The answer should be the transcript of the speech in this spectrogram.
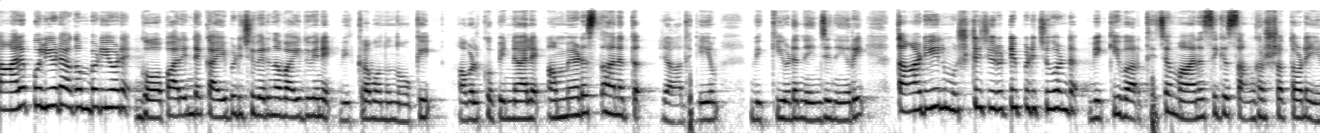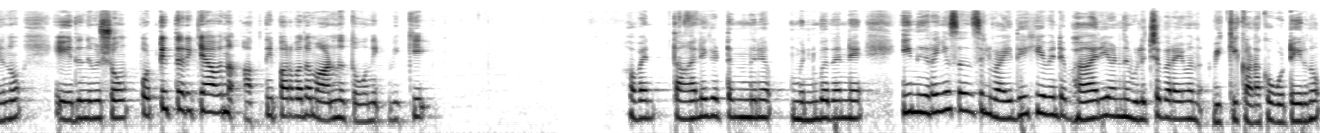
താലപ്പൊലിയുടെ അകമ്പടിയോടെ ഗോപാലിന്റെ കൈപിടിച്ചു വരുന്ന വൈദുവിനെ വിക്രം ഒന്ന് നോക്കി. അവൾക്കു പിന്നാലെ അമ്മയുടെ സ്ഥാനത്ത് രാധികയും വിക്കിയുടെ നെഞ്ചു നീറി താടിയിൽ മുഷ്ടി ചുരുട്ടി പിടിച്ചുകൊണ്ട് വിക്കി വർദ്ധിച്ച മാനസിക സംഘർഷത്തോടെ ഇരുന്നു. ഏതു നിമിഷവും പൊട്ടിത്തെറിക്കാവുന്ന അഗ്നിപർവതമാണെന്ന് തോന്നി വിക്കി. അവൻ താലി കെട്ടുന്നതിന് മുൻപ് തന്നെ ഈ നിറഞ്ഞ സദസ്സിൽ വൈദേഹി അവന്റെ ഭാര്യയാണെന്ന് വിളിച്ചു പറയുമെന്ന് വിക്കി കണക്ക് കൂട്ടിയിരുന്നു.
